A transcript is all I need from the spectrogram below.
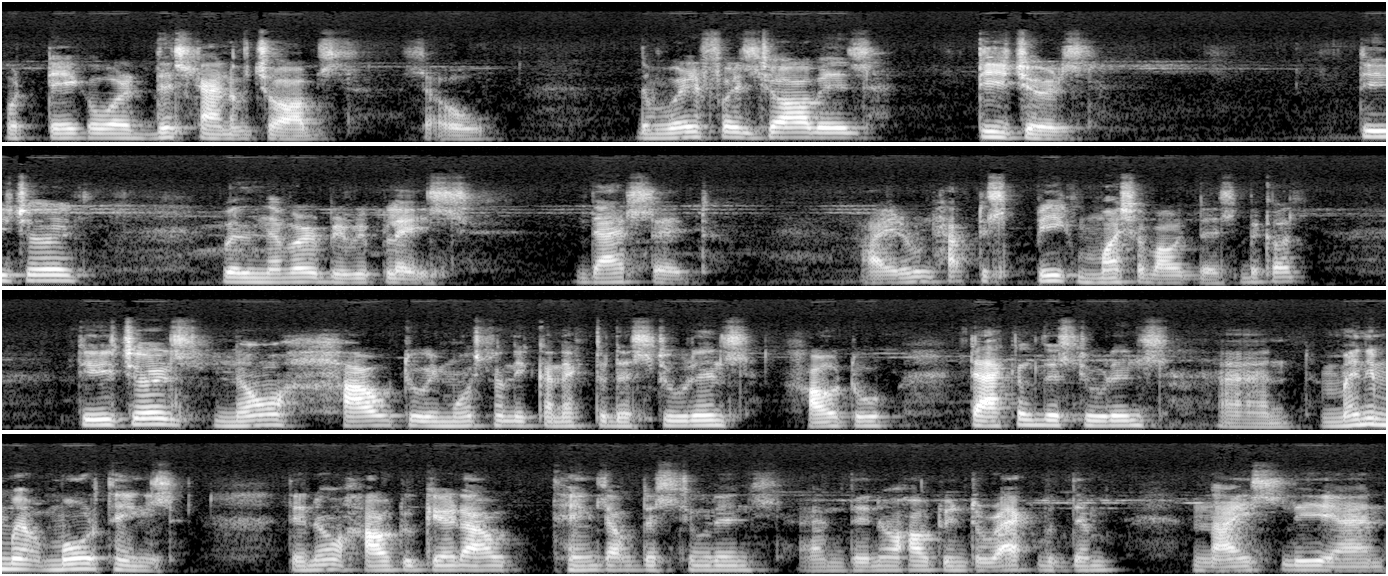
would take over this kind of jobs. So, the very first job is teachers. Teachers will never be replaced. That's it. I don't have to speak much about this because teachers know how to emotionally connect to the students, how to tackle the students, and many more things they know how to get out things out the students and they know how to interact with them nicely and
